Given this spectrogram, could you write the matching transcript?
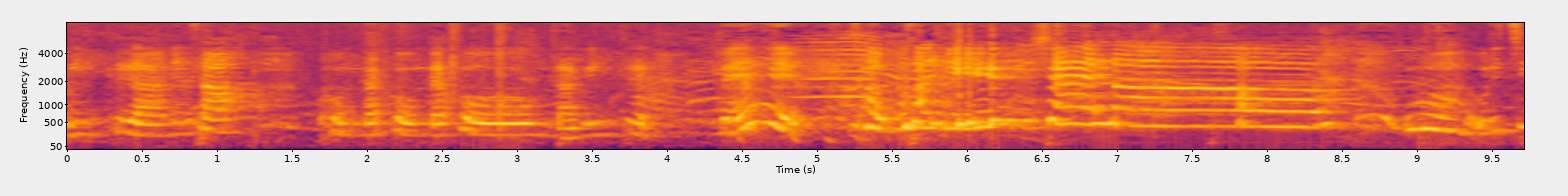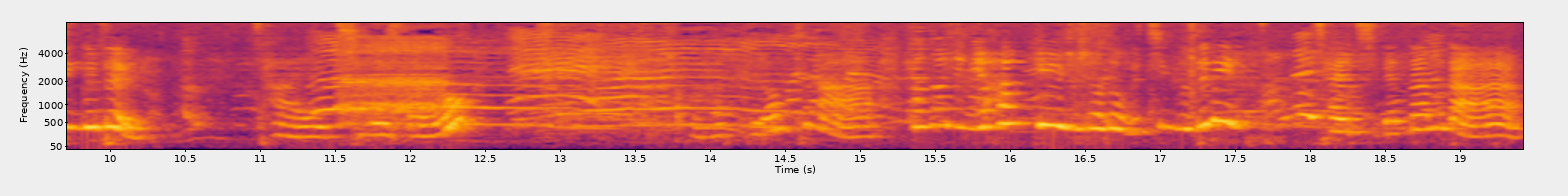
윙크 하면서 콩닥 콩닥 콩닥 윙크 네 전도사님 샬롬 우와 우리 친구들 잘 지냈어요? 아 그렇구나 하나님이 함께 해주셔서 우리 친구들이 잘 지냈나 보다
